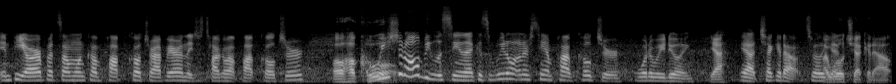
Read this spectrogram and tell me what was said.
NPR puts on one called Pop Culture Happy Hour, and they just talk about pop culture. Oh, how cool. We should all be listening to that because if we don't understand pop culture, what are we doing? Yeah, Yeah, check it out. It's really I good. will check it out.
